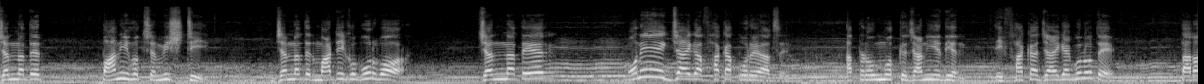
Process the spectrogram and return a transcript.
জান্নাতের পানি হচ্ছে মিষ্টি। জান্নাতের মাটি খুব উর্বর। জান্নাতের অনেক জায়গা ফাঁকা পড়ে আছে। আপনার উম্মতকে জানিয়ে দিন এই ফাঁকা জায়গাগুলোতে তারা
